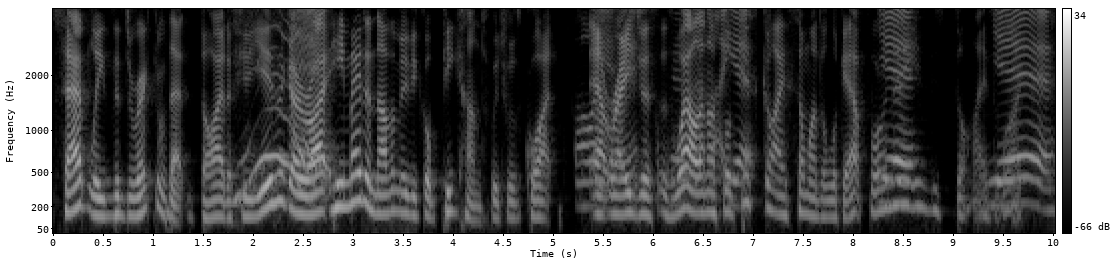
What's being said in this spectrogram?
sadly, the director of that died a few years ago, right? He made another movie called Pig Hunt, which was quite Oh, outrageous I've as well. And I thought yeah. this guy's someone to look out for, Yeah. and then he just died. Like, Yeah.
